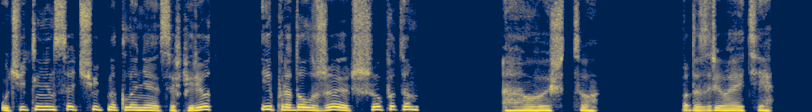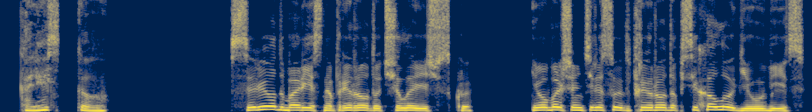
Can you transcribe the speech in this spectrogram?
Учительница чуть наклоняется вперед и продолжает шепотом. «А вы что, подозреваете Колесникову?» Срет Борис на природу человеческую. Его больше интересует природа психологии убийц.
